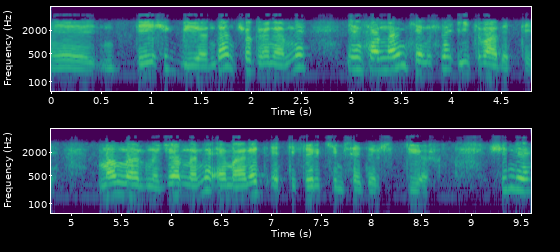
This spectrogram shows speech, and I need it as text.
e, değişik bir yönden çok önemli. İnsanların kendisine itimat ettiği, mallarını, canlarını emanet ettikleri kimsedir diyor. Şimdi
